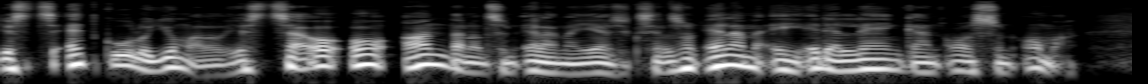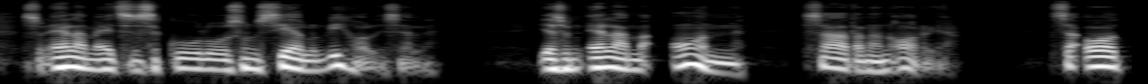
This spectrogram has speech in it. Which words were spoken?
jos et sä et kuulu Jumalalle, jos et sä oo, oo antanut sun elämän Jeesukselle, sun elämä ei edelleenkään ole sun oma. Sun elämä itse asiassa kuuluu sun sielun viholliselle. Ja sun elämä on saatanan orja. Sä, oot,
